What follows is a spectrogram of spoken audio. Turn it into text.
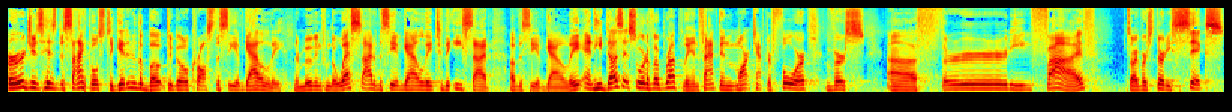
urges his disciples to get into the boat to go across the Sea of Galilee. They're moving from the west side of the Sea of Galilee to the east side of the Sea of Galilee, and he does it sort of abruptly. In fact, in Mark chapter 4, verse uh, 35, sorry, verse 36,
